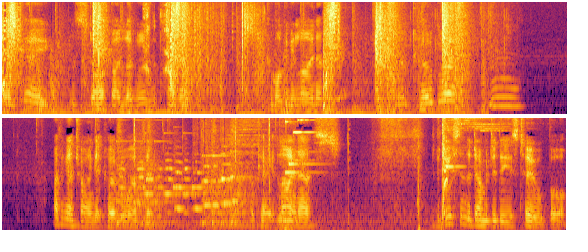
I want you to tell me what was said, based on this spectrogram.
Okay, let's start by leveling the parrot. Come on, give me liner. Cobra. Mm. I think I'll try and get Cobra working. Okay, Lioness. Reducing the damage of these two, but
